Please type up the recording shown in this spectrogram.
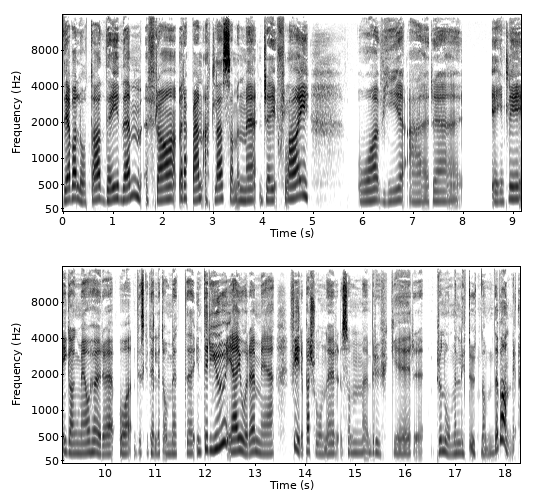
Det var låta They Them fra rapperen Atlas sammen med Jay Fly. Og vi er eh, egentlig i gang med å høre og diskutere litt om et eh, intervju jeg gjorde med fire personer som bruker pronomen litt utenom det vanlige.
